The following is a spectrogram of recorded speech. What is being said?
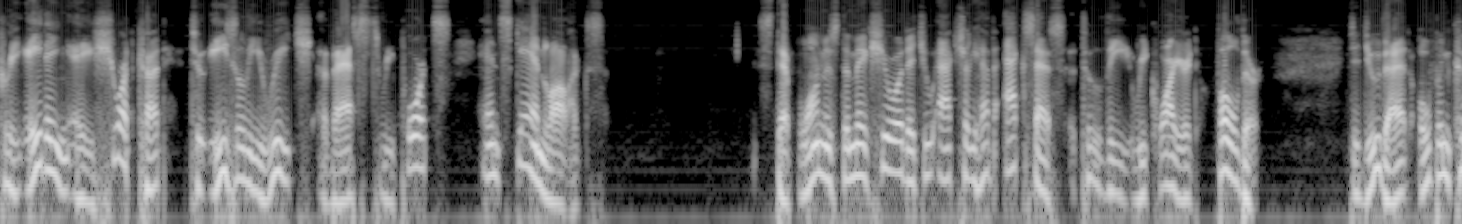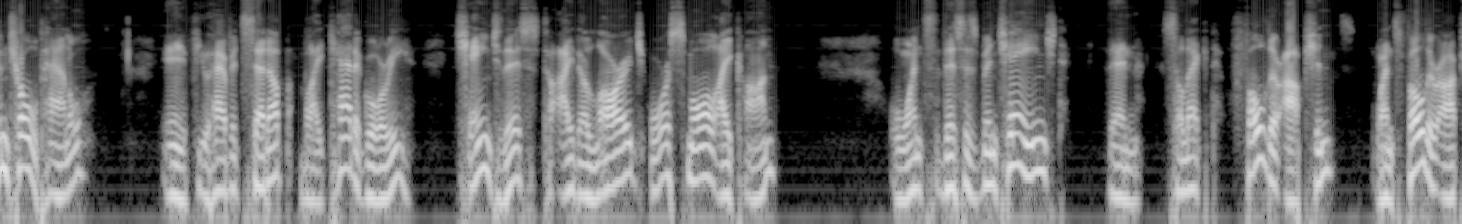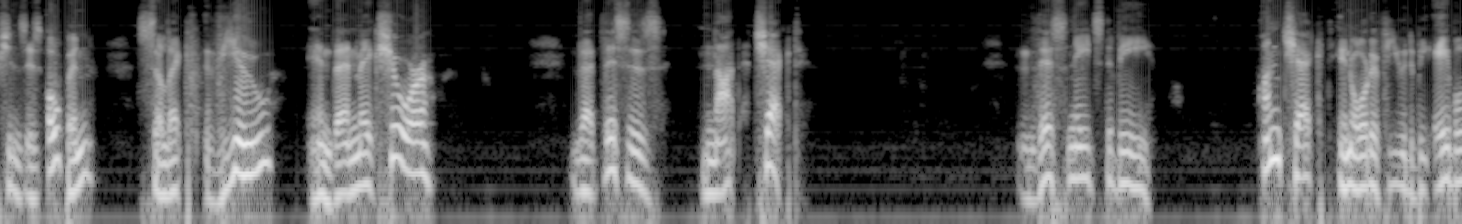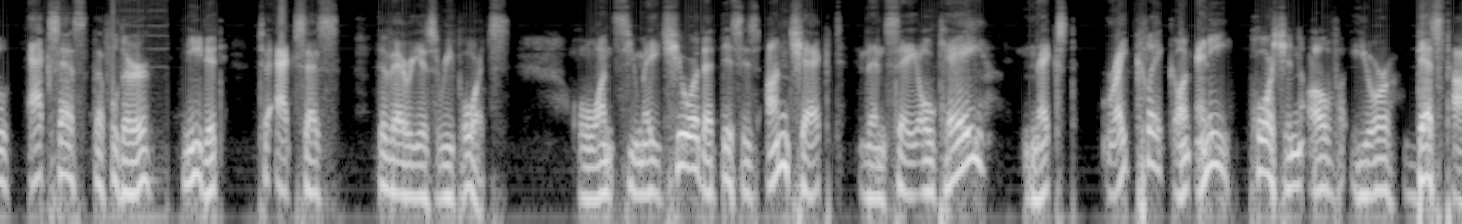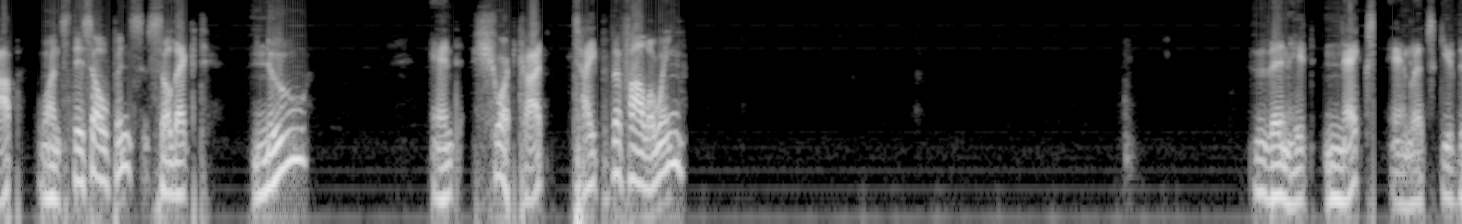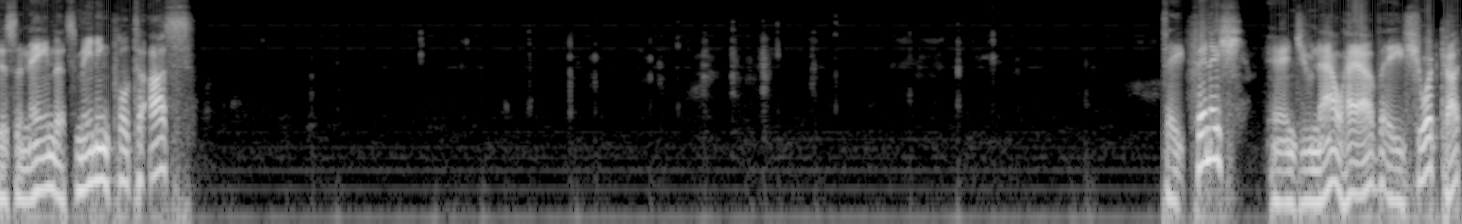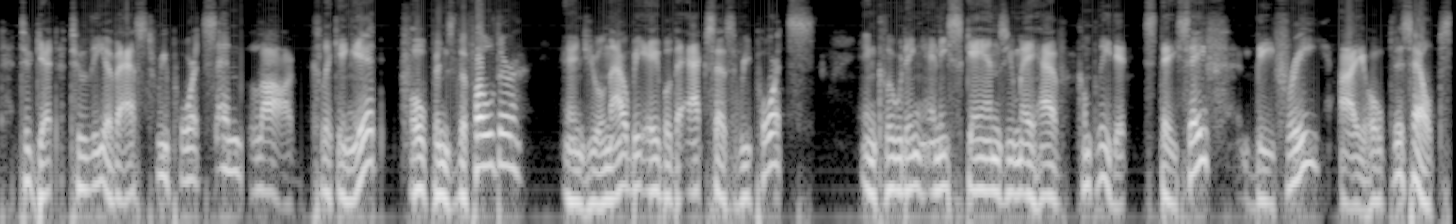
creating a shortcut to easily reach Avast's reports and scan logs. Step 1 is to make sure that you actually have access to the required folder. To do that, open Control Panel. If you have it set up by category, change this to either large or small icon. Once this has been changed, then select Folder Options. Once Folder Options is open, select View, and then make sure that this is not checked. This needs to be unchecked in order for you to be able to access the folder needed to access the various reports. Once you made sure that this is unchecked, then say OK. Next, right click on any portion of your desktop. Once this opens, select New and Shortcut. Type the following. Then hit Next, and let's give this a name that's meaningful to us. Say Finish, and you now have a shortcut to get to the Avast reports and log. Clicking it opens the folder, and you'll now be able to access reports, including any scans you may have completed. Stay safe, be free. I hope this helps.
